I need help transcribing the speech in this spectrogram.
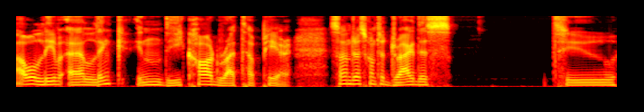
I will leave a link in the card right up here. So I'm just going to drag this to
